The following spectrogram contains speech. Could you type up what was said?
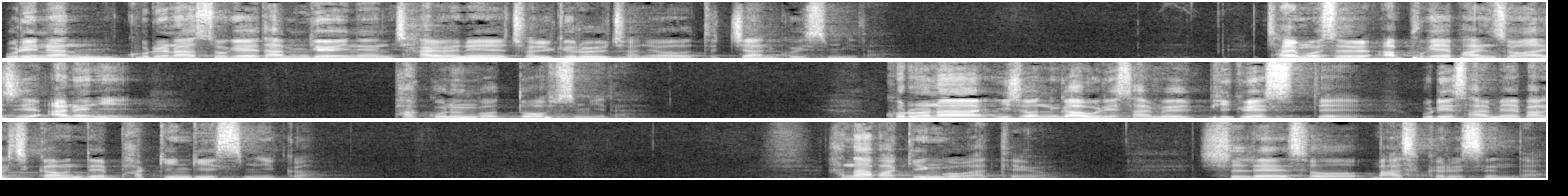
우리는 코로나 속에 담겨 있는 자연의 절규를 전혀 듣지 않고 있습니다. 잘못을 아프게 반성하지 않으니 바꾸는 것도 없습니다. 코로나 이전과 우리 삶을 비교했을 때 우리 삶의 방식 가운데 바뀐 게 있습니까? 하나 바뀐 것 같아요. 실내에서 마스크를 쓴다.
